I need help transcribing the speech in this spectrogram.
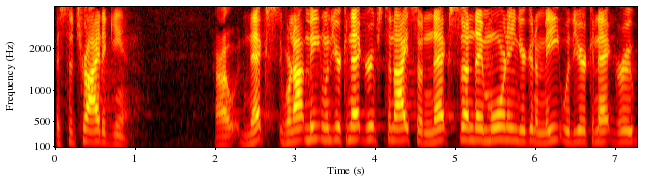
is to try it again. All right, next, we're not meeting with your Connect groups tonight, so next Sunday morning you're going to meet with your Connect group,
